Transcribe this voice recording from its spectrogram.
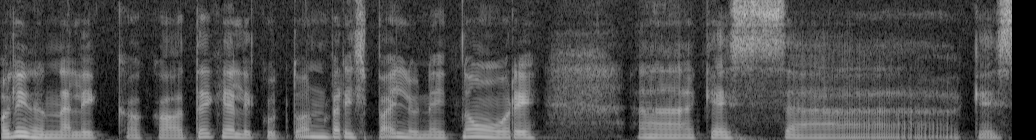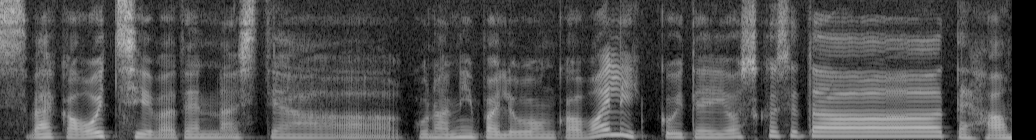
olin õnnelik, aga tegelikult on päris palju neid noori, äh, kes, äh, kes väga otsivad ennast ja kuna nii palju on ka valikuid, ei oska seda teha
